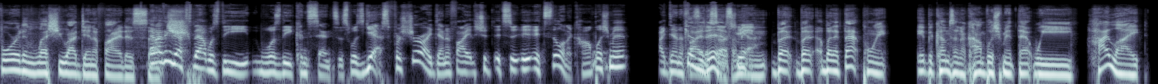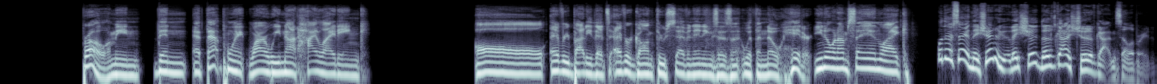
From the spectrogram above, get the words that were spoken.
for it unless you identify it as such And I think that's that was the was the consensus was yes for sure identify it should it's it's still an accomplishment. Identify it, it as is. such. i yeah. mean but but but at that point it becomes an accomplishment that we highlight. Bro i mean then at that point why are we not highlighting all everybody that's ever gone through seven innings as a, with a no hitter? You know what i'm saying? Like well they're saying they should they should those guys should have gotten celebrated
